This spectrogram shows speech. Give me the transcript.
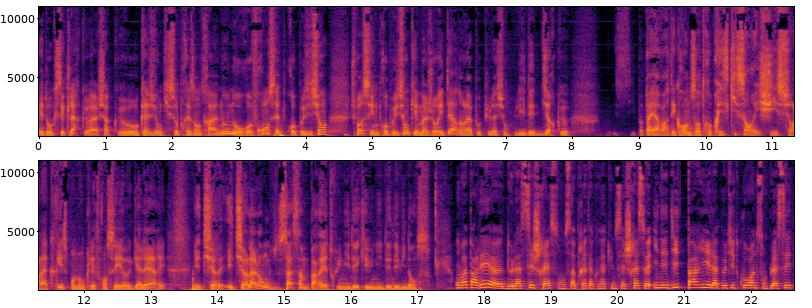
Et donc c'est clair qu'à chaque occasion qui se présentera à nous, nous referons cette proposition. Je pense que c'est une proposition qui est majoritaire dans la population. L'idée de dire que il peut pas y avoir des grandes entreprises qui s'enrichissent sur la crise pendant que les Français euh, galèrent et, et, tirent, et tirent la langue. Ça, ça me paraît être une idée qui est une idée d'évidence. On va parler euh, de la sécheresse. On s'apprête à connaître une sécheresse inédite. Paris et la Petite Couronne sont placés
